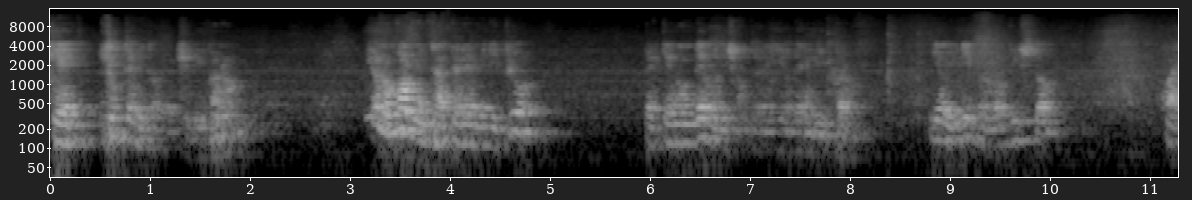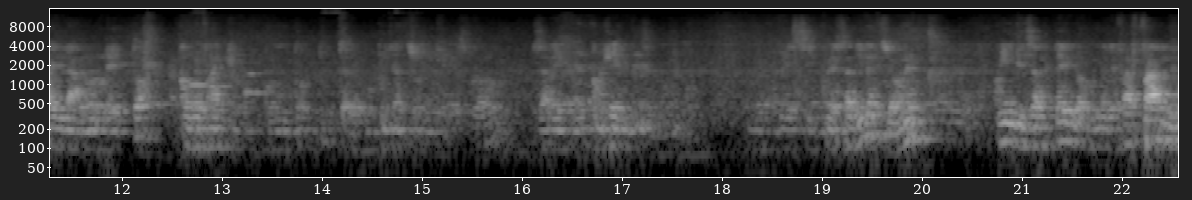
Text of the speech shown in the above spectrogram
che sul territorio ci vivono. Io non voglio intrattenermi di più perché non devo discutere io del libro. Io il libro l'ho visto qua e là, l'ho letto, come faccio con tutte le pubblicazioni che escono, sarebbero incoscienti se non avessi in questa direzione, quindi saltello come le farfalle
